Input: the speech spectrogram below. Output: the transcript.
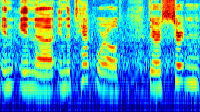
In in uh, in the tech world, there are certain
